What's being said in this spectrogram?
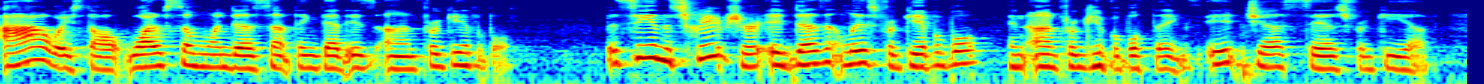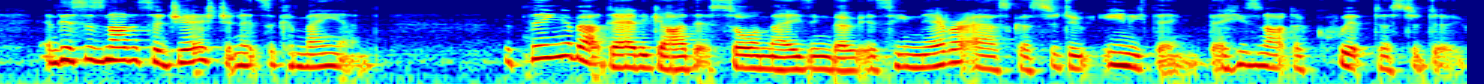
I always thought, what if someone does something that is unforgivable? But see, in the scripture, it doesn't list forgivable and unforgivable things, it just says forgive. And this is not a suggestion, it's a command. The thing about Daddy God that's so amazing, though, is He never asks us to do anything that He's not equipped us to do.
